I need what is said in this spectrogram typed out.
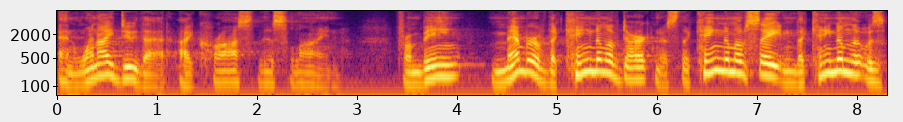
And when I do that, I cross this line from being member of the kingdom of darkness, the kingdom of Satan, the kingdom that was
